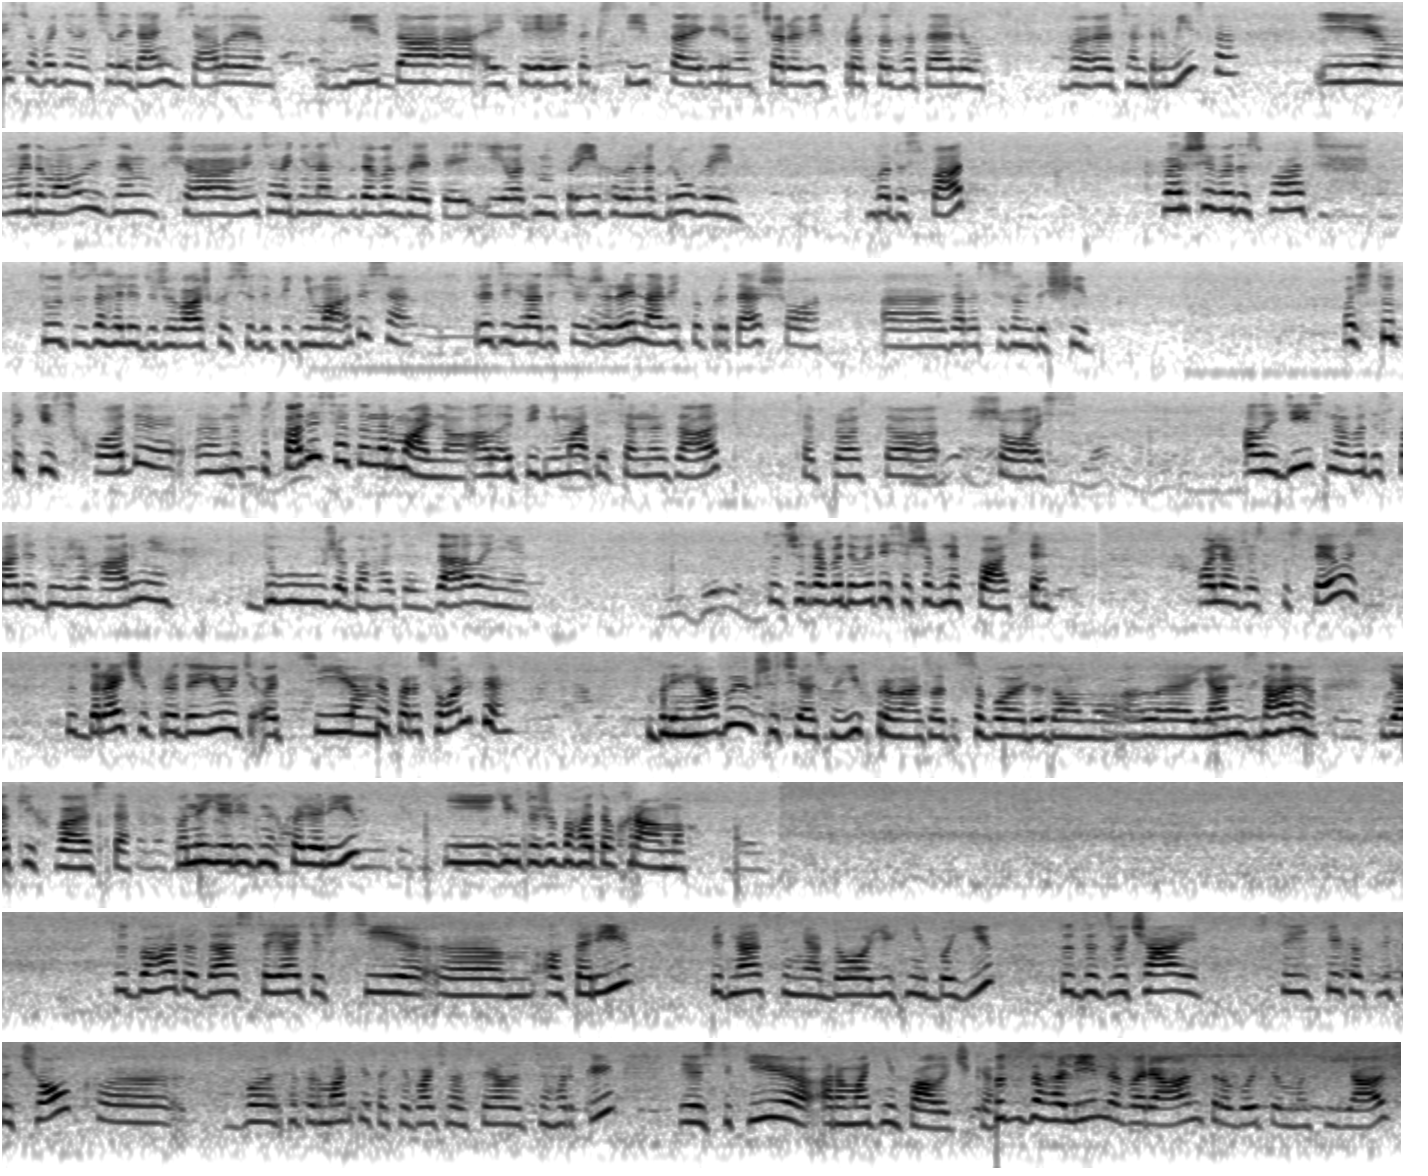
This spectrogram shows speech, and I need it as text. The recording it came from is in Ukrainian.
ми сьогодні на цілий день взяли гіда, а.к.а. таксіста, який нас вчора віз просто з готелю в центр міста. І ми домовились з ним, що він сьогодні нас буде возити. І от ми приїхали на другий водоспад. Перший водоспад тут взагалі дуже важко сюди підніматися. 30 градусів жари, навіть попри те, що е, зараз сезон дощів. Ось тут такі сходи. Е, Ну, спускатися то нормально, але підніматися назад це просто щось. Але дійсно водоспади дуже гарні, дуже багато зелені. Тут ще треба дивитися, щоб не впасти. Оля вже спустилась. Тут, до речі, продають оці парасольки. Блін, я би, якщо чесно, їх привезла з собою додому, але я не знаю, як їх вести. Вони є різних кольорів і їх дуже багато в храмах. Тут багато де стоять ось ці ем, алтарі піднесення до їхніх богів. Тут зазвичай стоїть кілька квіточок. Е, В супермаркетах я бачила, стояли цигарки і ось такі ароматні палички. Тут взагалі не варіант робити макіяж.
